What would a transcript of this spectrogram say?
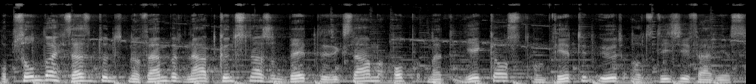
Op zondag 26 november na het kunstenaarsontbijt treed ik samen op met J-Cast om 14 uur als DJ Various.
